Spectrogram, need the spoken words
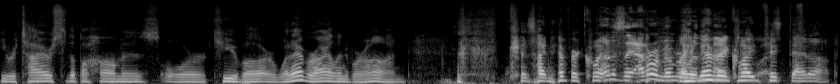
He retires to the Bahamas or Cuba or whatever island we're on. Because I never quite. Honestly, I don't remember I never quite picked that up.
